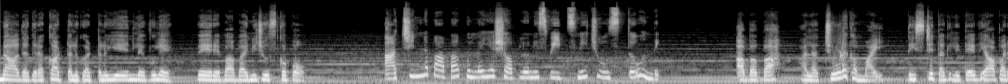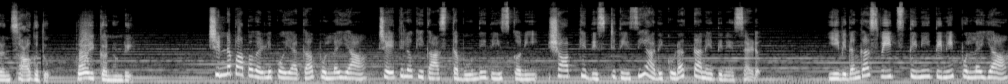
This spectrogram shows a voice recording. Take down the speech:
నా దగ్గర కట్టలు కట్టలు ఏం లేవులే. వేరే బాబాయ్ని చూసుకోపో. ఆ చిన్న పాప పుల్లయ్య షాప్లోని స్వీట్స్ని చూస్తూ ఉంది. అబ్బబ్బా అలా చూడకమ్మాయి. దిష్టి తగిలితే వ్యాపారం సాగదు. పో ఇక్కడి నుండి. చిన్న పాప వెళ్ళిపోయాక పుల్లయ్య చేతిలోకి కాస్త బూందీ తీసుకొని షాప్కి దిష్టి తీసి అది కూడా తనే తినేశాడు. ఈ విధంగా స్వీట్స్ తిని తిని పుల్లయ్య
